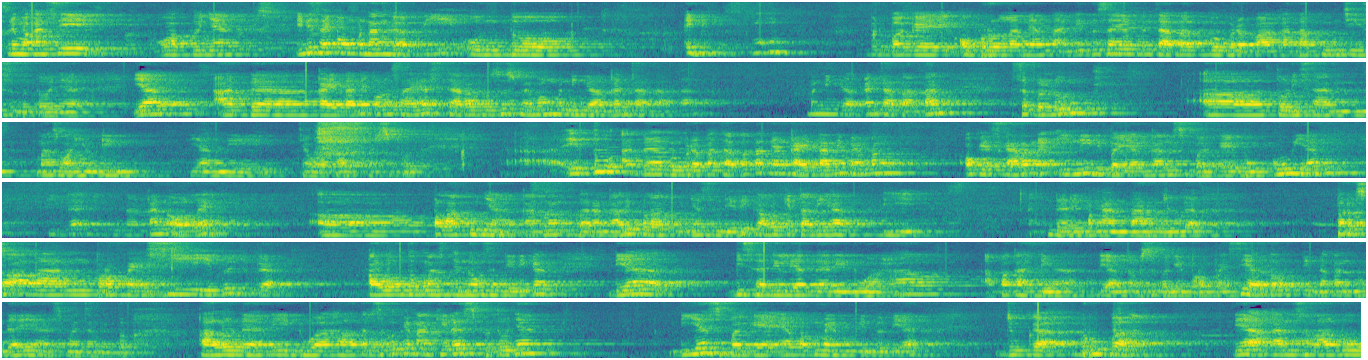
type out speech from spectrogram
Terima kasih waktunya. Ini saya mau menanggapi untuk eh, berbagai obrolan yang tadi. Itu saya mencatat beberapa kata kunci sebetulnya. Yang ada kaitannya kalau saya secara khusus memang meninggalkan catatan meninggalkan catatan sebelum uh, tulisan Mas Wahyudin yang di Jawa Post tersebut. Itu ada beberapa catatan yang kaitannya memang oke sekarang ini dibayangkan sebagai buku yang tidak digunakan oleh uh, pelakunya. Karena barangkali pelakunya sendiri kalau kita lihat di dari pengantar juga persoalan profesi itu juga kalau untuk Mas Jenong sendiri kan dia bisa dilihat dari dua hal. Apakah dia dianggap sebagai profesi atau tindakan budaya semacam itu. Kalau dari dua hal tersebut kan akhirnya sebetulnya dia sebagai elemen gitu dia juga berubah. Dia akan selalu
